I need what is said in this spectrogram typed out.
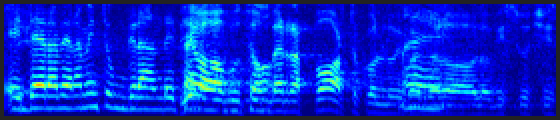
ed era veramente un grande Io talento. ho avuto un bel rapporto con lui quando Eh. l'ho, l'ho visto. Ci-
